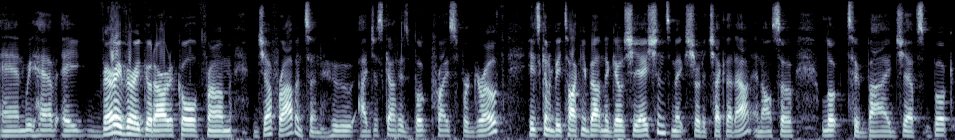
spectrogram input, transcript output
And we have a very, very good article from Jeff Robinson, who I just got his book, Price for Growth. He's going to be talking about negotiations. Make sure to check that out and also look to buy Jeff's book,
